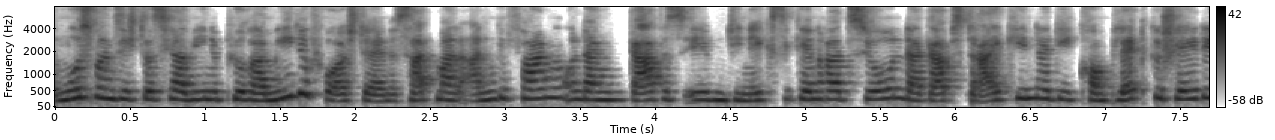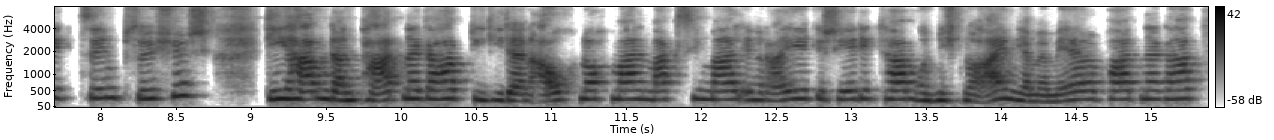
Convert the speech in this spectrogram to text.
muss man sich das ja wie eine Pyramide vorstellen. Es hat mal angefangen und dann gab es eben die nächste Generation. Da gab es drei Kinder, die komplett geschädigt sind psychisch. Die haben dann Partner gehabt, die die dann auch noch mal maximal in Reihe geschädigt haben und nicht nur einen, die haben ja mehrere Partner gehabt.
